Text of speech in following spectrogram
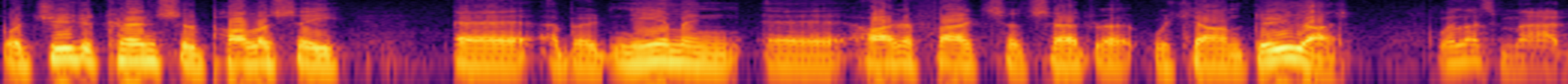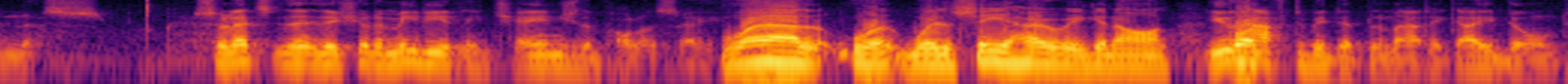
but due to council policy uh, about naming uh, artifacts, etc., we can't do that. Well, that's madness. So let's. They, should immediately change the policy. Well, we'll, we'll see how we get on. You but, have to be diplomatic. I don't.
